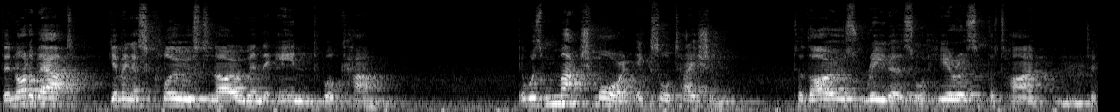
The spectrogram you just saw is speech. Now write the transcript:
They're not about giving us clues to know when the end will come. It was much more an exhortation to those readers or hearers of the time to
